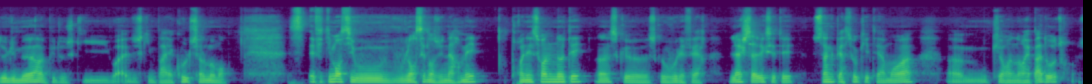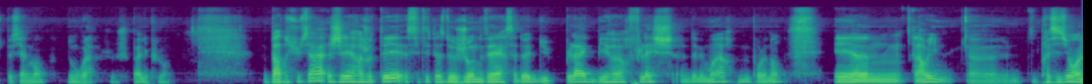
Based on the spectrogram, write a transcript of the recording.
de l'humeur et puis de ce, qui, de me paraît cool sur le moment. Effectivement, si vous vous lancez dans une armée, prenez soin de noter hein, ce, que, vous voulez faire. Là, je savais que c'était 5 persos qui étaient à moi, euh, qu'il aurait pas d'autres spécialement. Donc voilà, je ne suis pas allé plus loin. Par-dessus ça, j'ai rajouté cette espèce de jaune-vert, ça doit être du Plague Bearer Flèche de mémoire pour le nom. Et euh, alors oui, euh, petite précision, hein,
